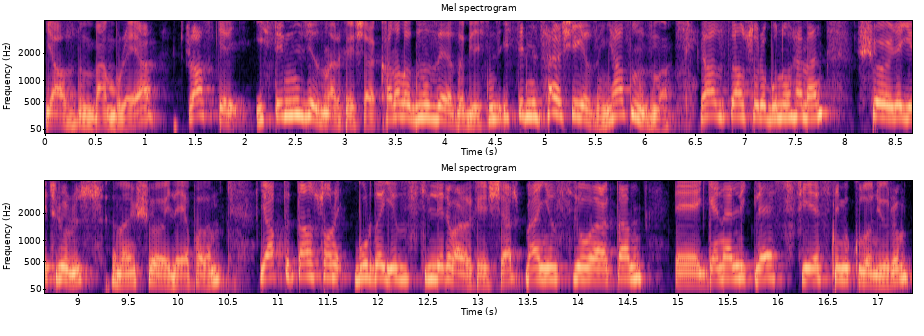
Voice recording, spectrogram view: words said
yazdım ben buraya. Rastgele istediğiniz yazın arkadaşlar. Kanal adınızı da yazabilirsiniz. İstediğiniz her şeyi yazın. Yazdınız mı? Yazdıktan sonra bunu hemen şöyle getiriyoruz. Hemen şöyle yapalım. Yaptıktan sonra burada yazı stilleri var arkadaşlar. Ben yazı stili olaraktan e, genellikle CSS'imi kullanıyorum.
